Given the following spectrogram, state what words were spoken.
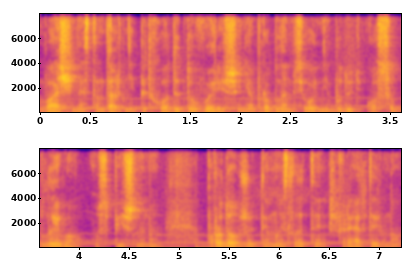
Ваші нестандартні підходи до вирішення проблем сьогодні будуть особливо успішними. Продовжуйте мислити креативно.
